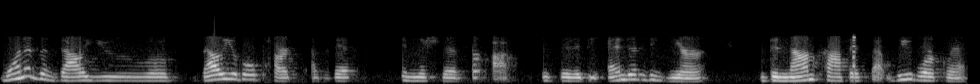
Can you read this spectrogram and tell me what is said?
one of the value, valuable parts of this initiative for us is that at the end of the year, the nonprofits that we work with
